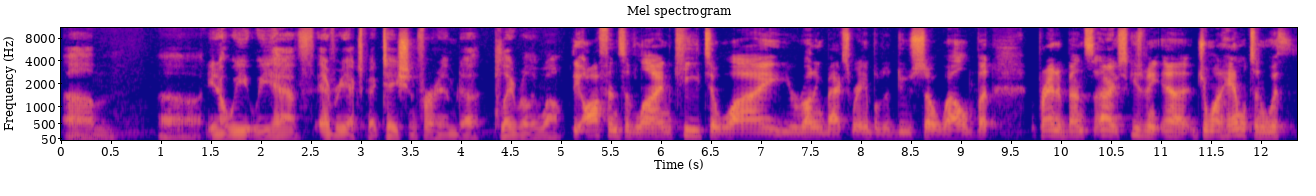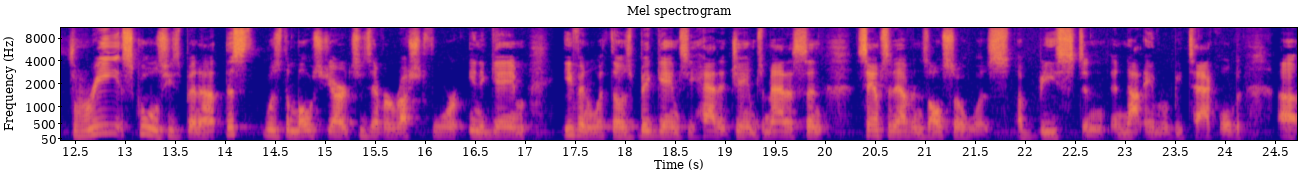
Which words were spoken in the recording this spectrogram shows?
um, uh, you know, we, we have every expectation for him to play really well. The offensive line, key to why your running backs were able to do so well. But Brandon Benson, uh, excuse me, uh, Jawon Hamilton, with three schools he's been at, this was the most yards he's ever rushed for in a game, even with those big games he had at James Madison. Samson Evans also was a beast and, and not able to be tackled. Uh,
